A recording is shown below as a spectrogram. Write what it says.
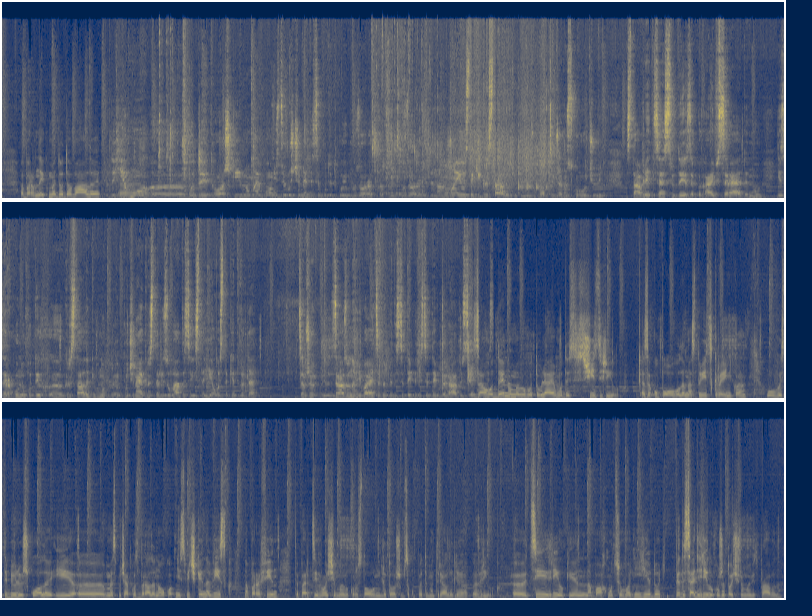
Барвник ми додавали. Додаємо е, води трошки, і воно має повністю розчинитися, бути такою прозора, така прозора рідина. Воно має ось такі кристалики, хлопці вже розкручують. Ставлять це сюди, запихають всередину, і за рахунок отих е, кристаликів воно починає кристалізуватися і стає ось таке тверде. Це вже зразу нагрівається до 50-50 градусів. За годину ми виготовляємо десь 6 грілок. Закуповували. В нас стоїть скринька у вестибюлі школи, і е, ми спочатку збирали на окопні свічки, на віск, на парафін. Тепер ці гроші ми використовуємо для того, щоб закупити матеріали для е, грілок. Е, ці грілки на Бахмут сьогодні їдуть. 50 грілок уже точно ми відправили.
